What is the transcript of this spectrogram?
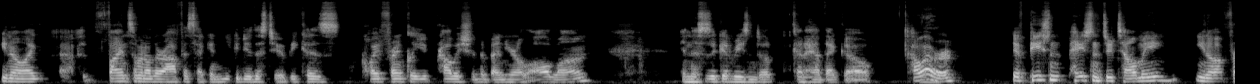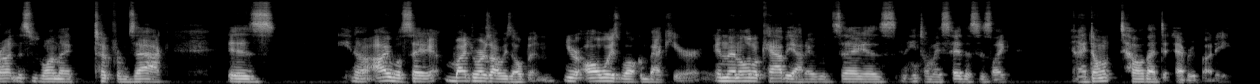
you know, like uh, find some other office that can you can do this to, because quite frankly, you probably shouldn't have been here all along, and this is a good reason to kind of have that go. However, if patient patients do tell me, you know, up front, this is one I took from Zach, is you know, I will say my door is always open. You're always welcome back here. And then a little caveat I would say is, and he told me to say this is like, and I don't tell that to everybody.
